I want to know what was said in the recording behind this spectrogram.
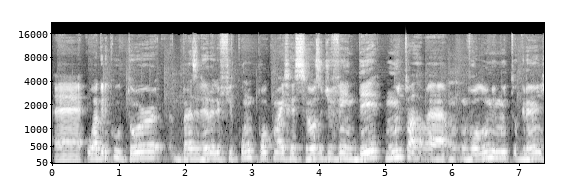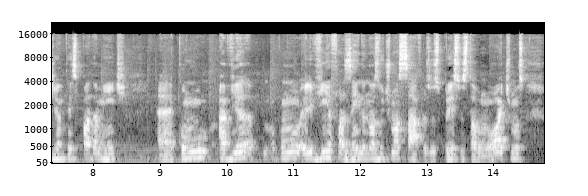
é, o agricultor brasileiro ele ficou um pouco mais receoso de vender muito é, um volume muito grande antecipadamente, é, como havia, como ele vinha fazendo nas últimas safras. Os preços estavam ótimos,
